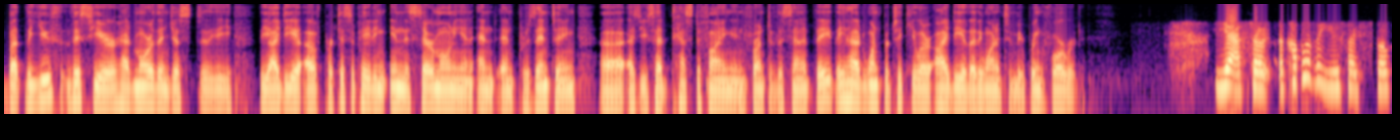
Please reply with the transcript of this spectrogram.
but the youth this year had more than just the the idea of participating in this ceremony and and and presenting, uh, as you said, testifying in front of the Senate. They they had one particular idea that they wanted to bring forward. Yeah, so a couple of the youth I spoke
